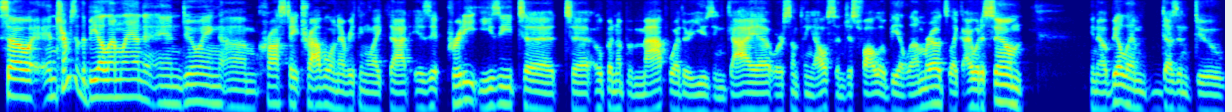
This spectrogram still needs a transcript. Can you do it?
So, in terms of the BLM land and doing um, cross-state travel and everything like that, is it pretty easy to to open up a map, whether using Gaia or something else, and just follow BLM roads? Like, I would assume, you know, BLM doesn't do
